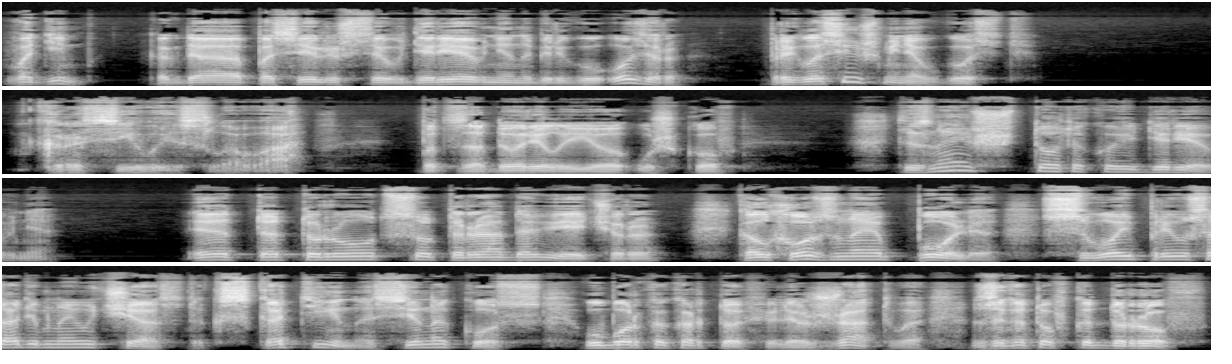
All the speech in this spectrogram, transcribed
Вадим, когда поселишься в деревне на берегу озера, пригласишь меня в гости? Красивые слова, — подзадорил ее Ушков. Ты знаешь, что такое деревня? Это труд с утра до вечера, колхозное поле, свой приусадебный участок, скотина, сенокос, уборка картофеля, жатва, заготовка дров.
